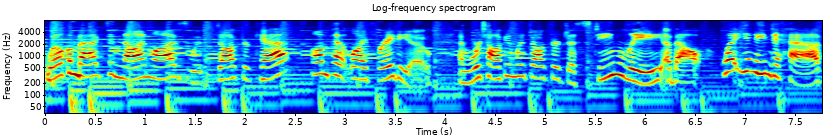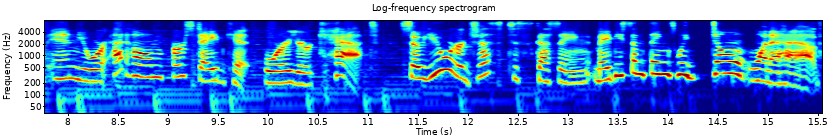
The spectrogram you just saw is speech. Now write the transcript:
Welcome back to Nine Lives with Dr. Cat on Pet Life Radio. And we're talking with Dr. Justine Lee about what you need to have in your at home first aid kit for your cat. So, you were just discussing maybe some things we don't want to have.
